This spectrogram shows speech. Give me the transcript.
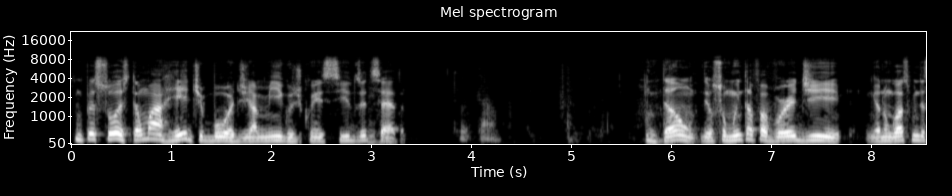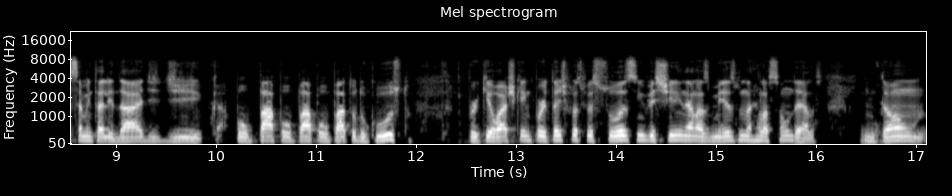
com pessoas, ter uma rede boa de amigos, de conhecidos, etc. Total. Então, eu sou muito a favor de. Eu não gosto muito dessa mentalidade de poupar, poupar, poupar a todo custo, porque eu acho que é importante para as pessoas investirem nelas mesmas, na relação delas. Então,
